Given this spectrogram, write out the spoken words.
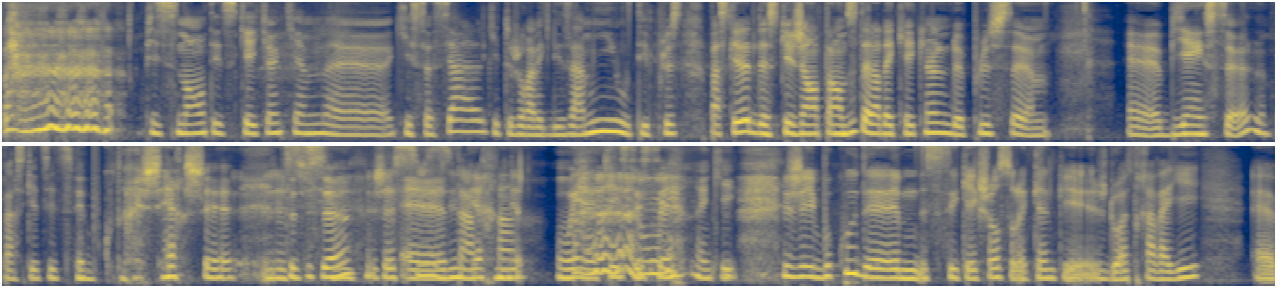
Puis sinon, t'es-tu quelqu'un qui aime, euh, qui est social, qui est toujours avec des amis ou t'es plus. Parce que de ce que j'ai entendu, t'as l'air de quelqu'un de plus euh, euh, bien seul parce que tu sais, tu fais beaucoup de recherches. euh, Je Tout suis, ça, Je suis euh, une ermite. Oui, OK, c'est Oui. ça. OK. J'ai beaucoup de. C'est quelque chose sur lequel que je dois travailler euh,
